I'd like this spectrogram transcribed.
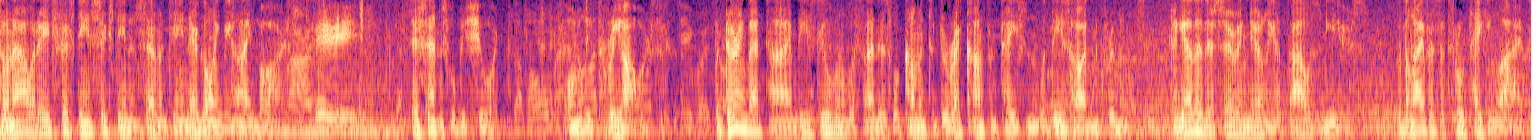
So now at age 15, 16, and 17, they're going behind bars. Their sentence will be short. Only three hours. But during that time, these juvenile offenders will come into direct confrontation with these hardened criminals. Together, they're serving nearly a thousand years. But the lifers are through taking lives.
